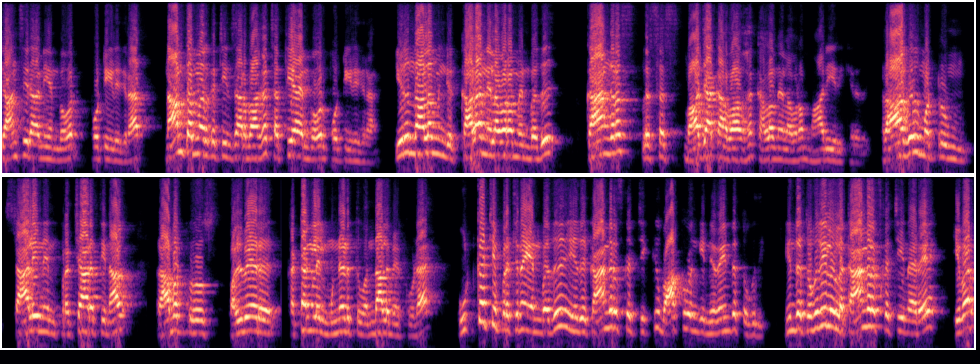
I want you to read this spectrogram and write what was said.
ஜான்சி ராணி என்பவர் போட்டியிடுகிறார். நாம் தமிழர் கட்சியின் சார்பாக சத்யா என்பவர் போட்டியிடுகிறார். இருந்தாலும் இங்கு கள நிலவரம் என்பது காங்கிரஸ் வெர்சஸ் பாஜகவாக கள நிலவரம் மாறி இருக்கிறது ராகுல் மற்றும் ஸ்டாலினின் பிரச்சாரத்தினால் ராபர்ட் குரூஸ் பல்வேறு கட்டங்களில் முன்னெடுத்து வந்தாலுமே கூட உட்கட்சி பிரச்சனை என்பது இது காங்கிரஸ் கட்சிக்கு வாக்கு வங்கி நிறைந்த தொகுதி. இந்த தொகுதியில் உள்ள காங்கிரஸ் கட்சியினரே இவர்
